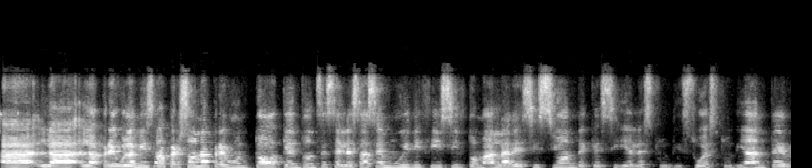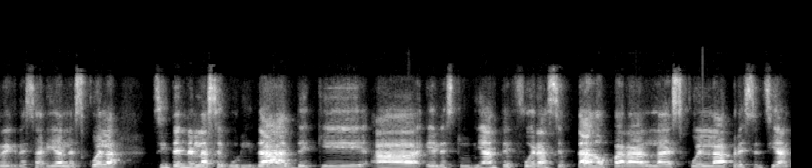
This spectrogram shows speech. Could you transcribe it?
Uh, la, la, la, misma persona preguntó que entonces se les hace muy difícil tomar la decisión de que si el estudi su estudiante regresaría a la escuela sin tener la seguridad de que uh, el estudiante fuera aceptado para la escuela presencial.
